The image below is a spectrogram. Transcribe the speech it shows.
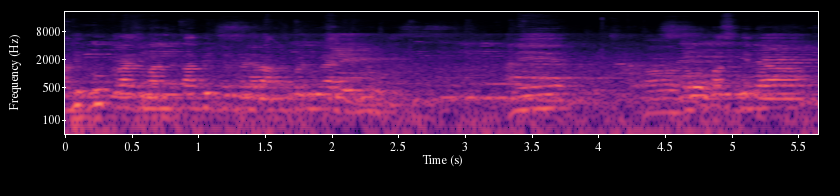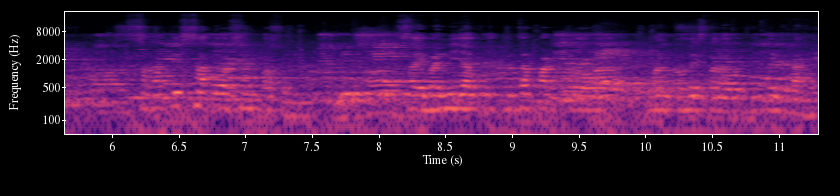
अधिकृत राजमान्यता डिजिटल मीडियाला आतापर्यंत मिळालेली नव्हती. आणि जवळपास गेल्या सहा ते सात वर्षांपासून साहेबांनी या गोष्टींचा पाठपुरावा मंत्रालय स्तरावरती केलेला आहे.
